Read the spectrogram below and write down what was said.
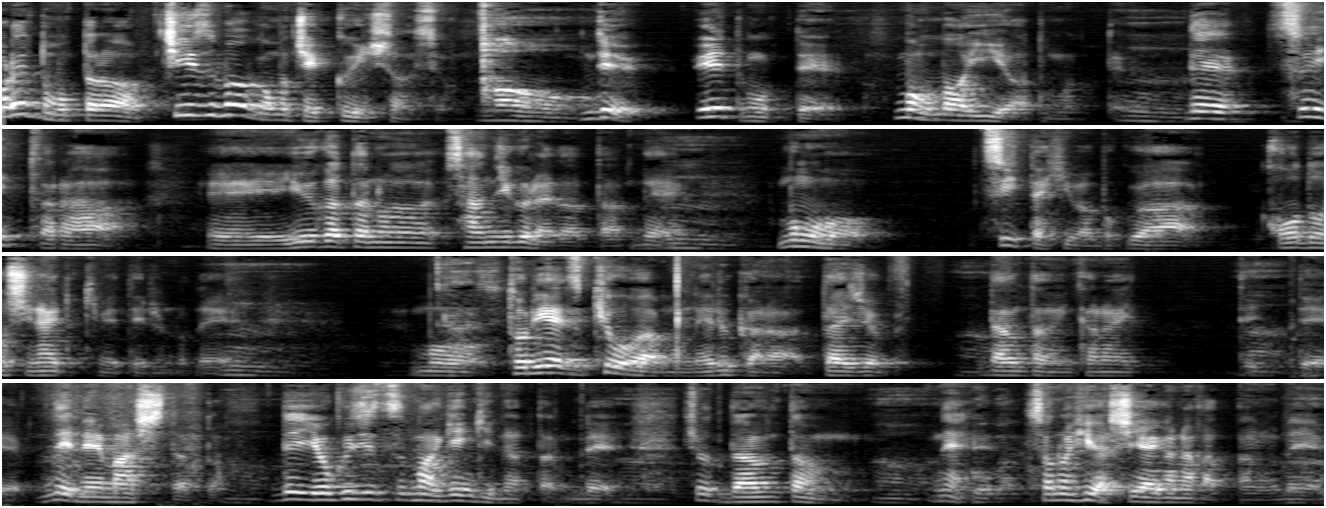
あれ？と思ったらチーズバーガーもチェックインしたんですよ。ああ。でえ？えと思ってもうまあいいやと思って、うん。で着いたら、えー夕方の3時ぐらいだったんで、もう着いた日は僕は行動しないと決めてるので、もうとりあえず今日はもう寝るから大丈夫。ダウンタウン行かないって言ってで寝ましたと。で翌日まあ元気になったんでちょっとダウンタウンうん。ねその日は試合がなかったので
